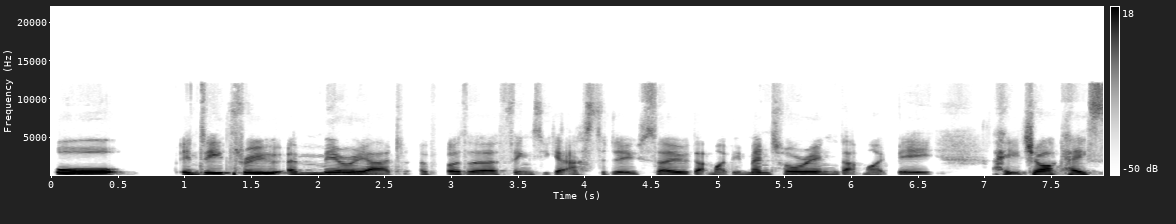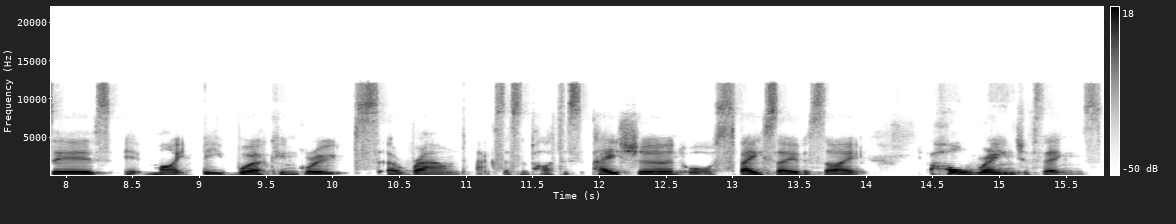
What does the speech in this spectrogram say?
or indeed through a myriad of other things you get asked to do. So that might be mentoring, that might be HR cases, it might be working groups around access and participation or space oversight, a whole range of things.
